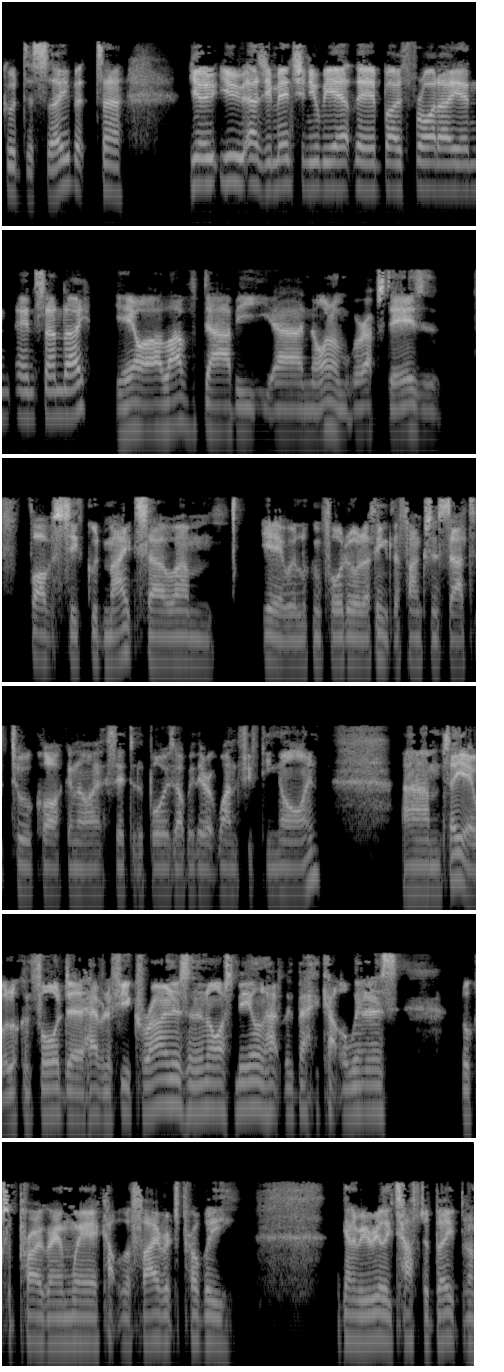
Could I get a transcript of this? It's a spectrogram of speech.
good to see. But uh, you, you, as you mentioned, you'll be out there both Friday and, and Sunday. Yeah, I love Derby uh, night. We're upstairs, five or six good mates. So um, yeah, we're looking forward to it. I think the function starts at two o'clock, and I said to the boys I'll be there at one fifty nine. Um, so yeah, we're looking forward to having a few Coronas and a nice meal, and hopefully back a couple of winners. Looks a program where a couple of favourites probably are going to be really tough to beat, but I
